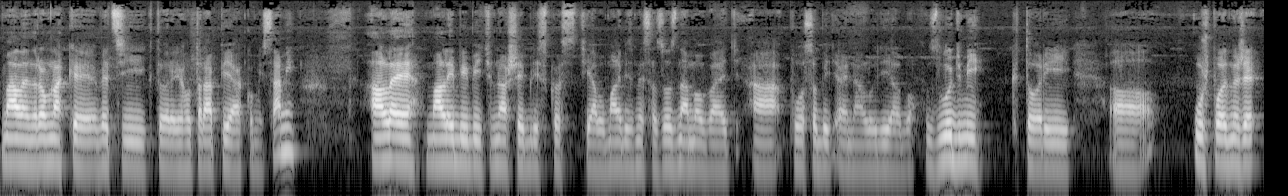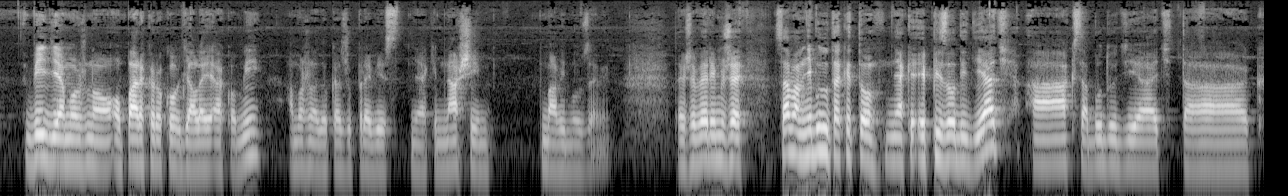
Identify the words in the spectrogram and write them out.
má len rovnaké veci, ktoré ho trápia ako my sami, ale mali by byť v našej blízkosti, alebo mali by sme sa zoznamovať a pôsobiť aj na ľudí, alebo s ľuďmi, ktorí uh, už povedzme, že vidia možno o pár krokov ďalej ako my a možno dokážu previesť nejakým našim tmavým územím. Takže verím, že sa vám nebudú takéto nejaké epizódy diať a ak sa budú diať, tak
